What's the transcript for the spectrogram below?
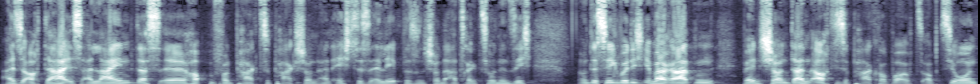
Also auch da ist allein das äh, Hoppen von Park zu Park schon ein echtes Erlebnis und schon eine Attraktion in sich. Und deswegen würde ich immer raten, wenn schon, dann auch diese Parkhopper-Option,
